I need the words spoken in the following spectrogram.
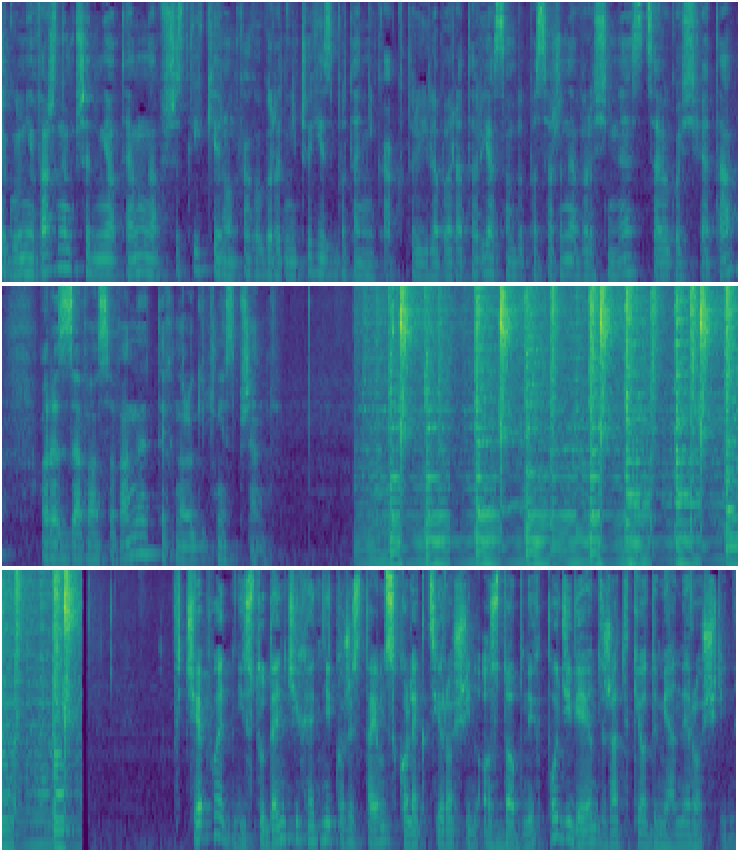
Szczególnie ważnym przedmiotem na wszystkich kierunkach ogrodniczych jest botanika, której laboratoria są wyposażone w rośliny z całego świata oraz zaawansowany technologicznie sprzęt. W ciepłe dni studenci chętnie korzystają z kolekcji roślin ozdobnych, podziwiając rzadkie odmiany roślin.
